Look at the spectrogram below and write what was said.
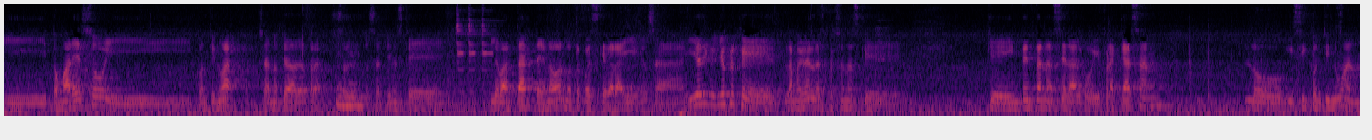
y tomar eso y continuar. O sea, no queda de otra. O sea, Ujú. o sea, tienes que levantarte, ¿no? No te puedes quedar ahí. O sea, y yo digo, yo creo que la mayoría de las personas que, que intentan hacer algo y fracasan, lo, y si continúan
